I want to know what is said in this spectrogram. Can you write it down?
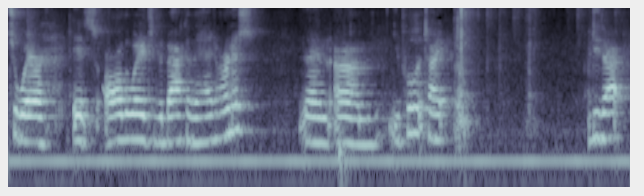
to where it's all the way to the back of the head harness. Then um, you pull it tight, do that,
